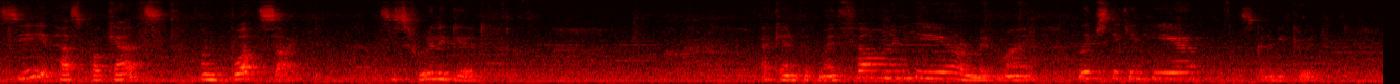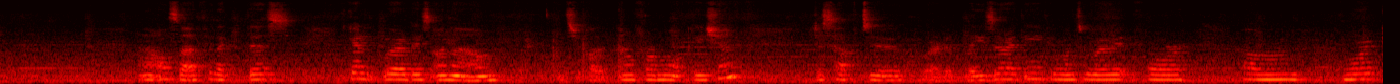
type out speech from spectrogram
See, it has pockets on both sides. This is really good. I can put my phone in here or maybe my lipstick in here. It's gonna be good. And also, I feel like this, can wear this on a, um, what you call it, on formal occasion. Just have to wear the blazer, I think, if you want to wear it for um, work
